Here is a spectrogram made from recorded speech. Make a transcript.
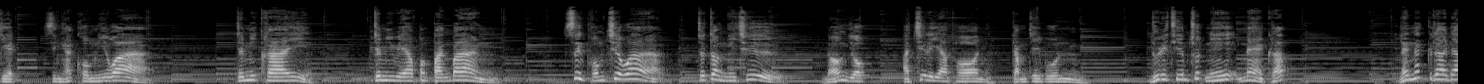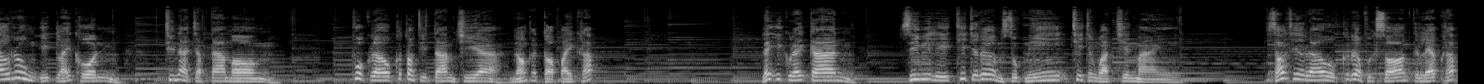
17 สิงหาคมนี้ว่า จะมีใครจะมีแววปังๆบ้าง ซึ่งผมเชื่อว่าจะต้องมีชื่อ น้องยกอัจฉริยาพรกำใจบุญ อยู่ในทีมชุดนี้แน่ครับ และนักกีฬาดาวรุ่งอีกหลายคนที่น่าจับตามอง พวกเราก็ต้องติดตามเชียร์น้องกันต่อไปครับ และอีกรายการซีวิลีกที่จะเริ่มสุกนี้ที่จังหวัดเชียงใหม่ สาวไทยเราก็เริ่มฝึกซ้อมกันแล้วครับ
